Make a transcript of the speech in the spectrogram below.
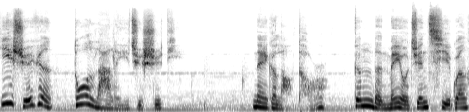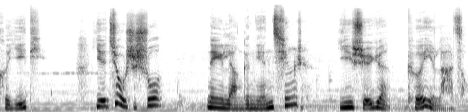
医学院多拉了一具尸体。那个老头根本没有捐器官和遗体，也就是说，那两个年轻人医学院可以拉走，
